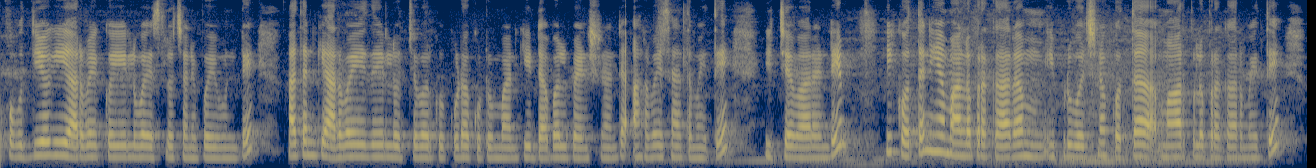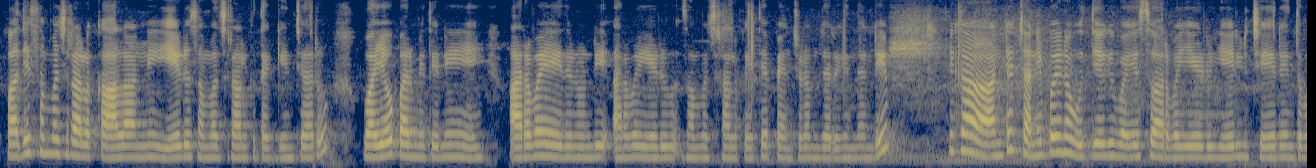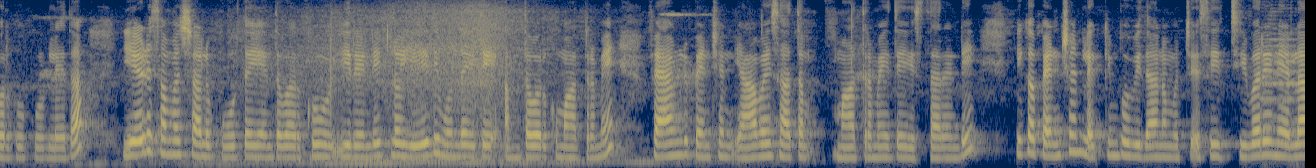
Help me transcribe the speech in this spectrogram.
ఒక ఉద్యోగి అరవై ఒక్క ఏళ్ళు వయసులో చనిపోయి ఉంటే అతనికి అరవై ఐదేళ్ళు వచ్చే వరకు కూడా కుటుంబానికి డబల్ పెన్షన్ అంటే అరవై శాతం అయితే ఇచ్చేవారండి. ఈ కొత్త నియమాల ప్రకారం ఇప్పుడు వచ్చిన కొత్త మార్పుల ప్రకారం అయితే పది సంవత్సరాల కాలాన్ని ఏడు సంవత్సరాలకు తగ్గించారు. వయో పరిమితిని అరవై ఐదు నుండి అరవై ఏడు సంవత్సరాలకైతే పెంచడం జరిగిందండి. ఇక అంటే చనిపోయిన ఉద్యోగి వయస్సు అరవై ఏడు ఏళ్ళు చేరేంత వరకు కూడా లేదా ఏడు సంవత్సరాలు పూర్తయ్యేంత వరకు ఈ రెండిట్లో ఏది ముందైతే అంతవరకు మాత్రమే ఫ్యామిలీ పెన్షన్ యాభై శాతం మాత్రమైతే ఇస్తారండి. ఇక పెన్షన్ లెక్కింపు విధానం వచ్చేసి చివరి నెల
